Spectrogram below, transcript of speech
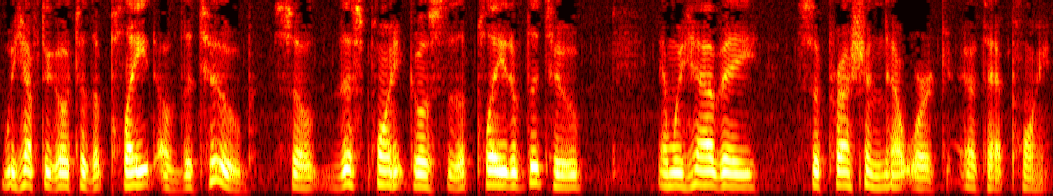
we have to go to the plate of the tube. So this point goes to the plate of the tube and we have a suppression network at that point.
